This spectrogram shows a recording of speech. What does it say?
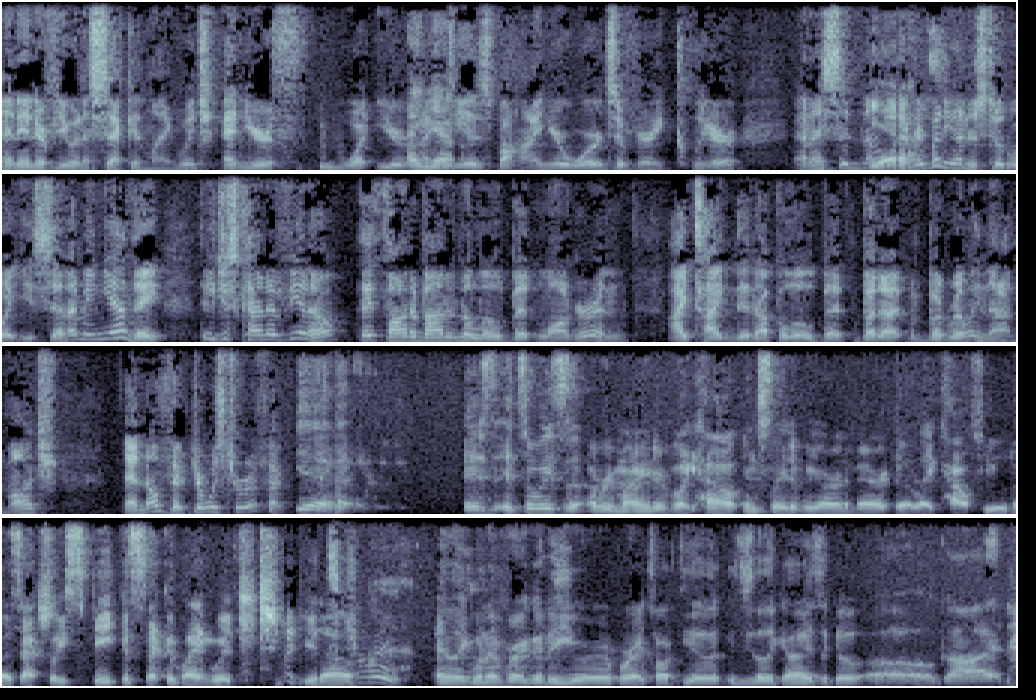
an interview in a second language, and your th- what your ideas behind your words are very clear. And I said, no, everybody understood what you said. I mean, yeah, they, they just kind of, you know, they thought about it a little bit longer, and I tightened it up a little bit, but uh, but really not much. And no, Victor was terrific. Yeah, it's, it's always a reminder of like how insulated we are in America, like how few of us actually speak a second language, you know. True. And like whenever I go to Europe or I talk to the other, these other guys, I go, "Oh God."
